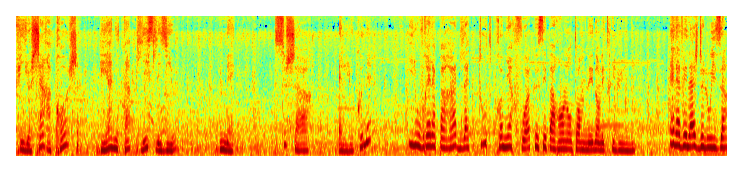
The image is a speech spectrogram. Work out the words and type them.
Puis le char approche et Anita plisse les yeux. Mais ce char, elle le connaît. Il ouvrait la parade la toute première fois que ses parents l'ont emmené dans les tribunes. Elle avait l'âge de Louisa.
